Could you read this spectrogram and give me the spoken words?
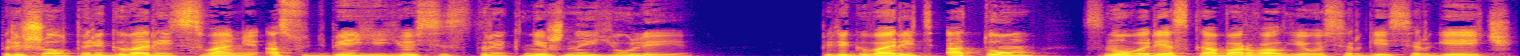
пришел переговорить с вами о судьбе ее сестры, княжны Юлии. Переговорить о том, снова резко оборвал его Сергей Сергеевич,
